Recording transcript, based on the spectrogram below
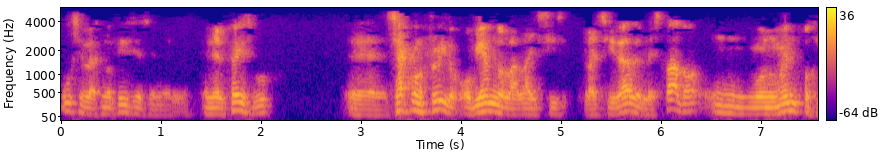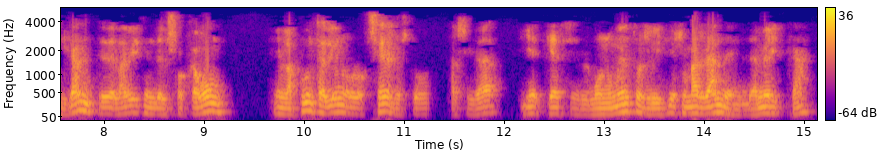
puse las noticias en el Facebook, eh, se ha construido, obviando la laicidad del Estado, un monumento gigante de la Virgen del Socavón en la punta de uno de los cerros de la ciudad, que es el monumento religioso más grande de América,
